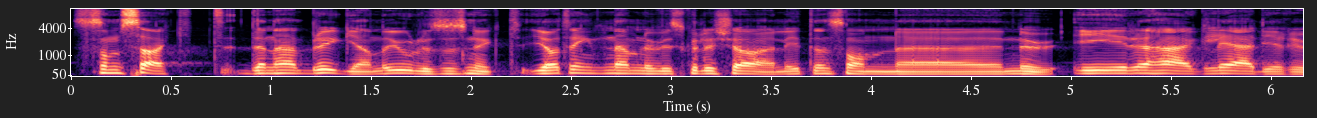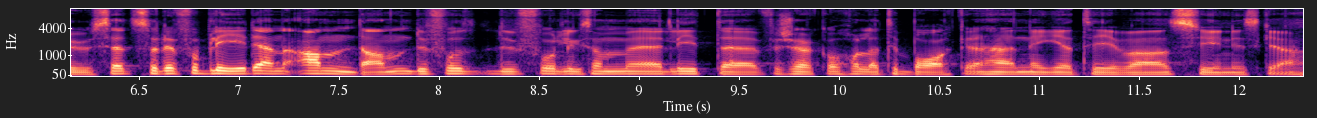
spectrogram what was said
som sagt, den här bryggan du gjorde så snyggt. Jag tänkte nämligen vi skulle köra en liten sån eh, nu i det här glädjeruset så det får bli den andan. Du får, du får liksom eh, lite försöka hålla tillbaka den här negativa, cyniska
